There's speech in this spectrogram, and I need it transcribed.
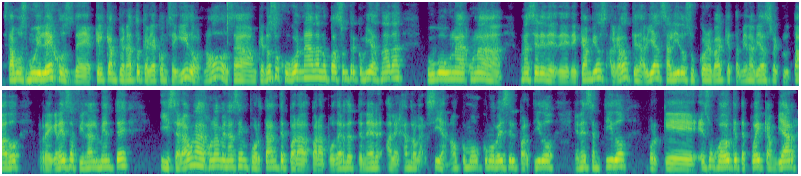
estamos muy lejos de aquel campeonato que había conseguido, ¿no? O sea, aunque no se jugó nada, no pasó entre comillas nada, hubo una, una, una serie de, de, cambios, al grado que había salido su coreback que también habías reclutado, regresa finalmente y será una, una amenaza importante para, para, poder detener a Alejandro García, ¿no? ¿Cómo, ¿Cómo ves el partido en ese sentido? Porque es un jugador que te puede cambiar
